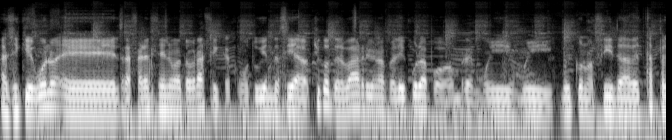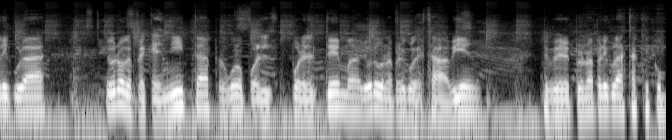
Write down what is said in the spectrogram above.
Así que bueno, eh, referencias cinematográficas, como tú bien decías, Los chicos del barrio, una película, pues hombre, muy, muy, muy conocida. De estas películas, yo creo que pequeñitas, pero bueno, por el, por el tema, yo creo que una película que estaba bien. Pero una película de estas que como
